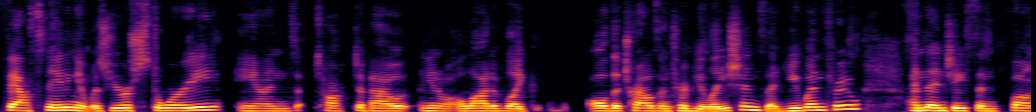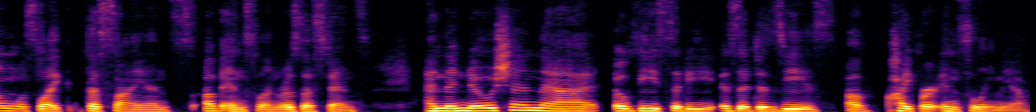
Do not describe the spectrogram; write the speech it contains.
fascinating. It was your story and talked about you know a lot of like all the trials and tribulations that you went through, and then Jason Fung was like the science of insulin resistance and the notion that obesity is a disease of hyperinsulinemia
